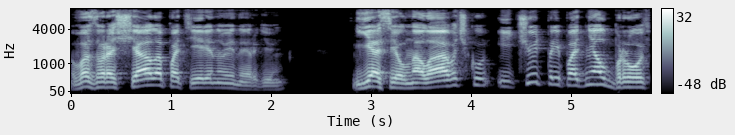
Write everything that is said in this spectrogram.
возвращала потерянную энергию. Я сел на лавочку и чуть приподнял бровь,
